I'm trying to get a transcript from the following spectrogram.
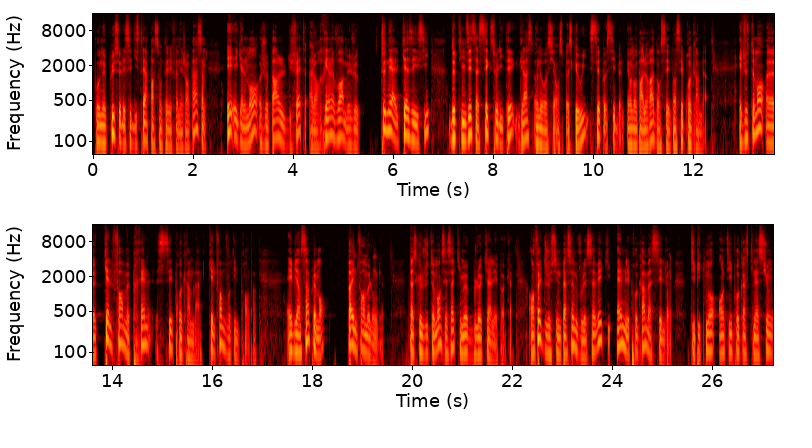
pour ne plus se laisser distraire par son téléphone et j'en passe. Et également, je parle du fait, alors rien à voir, mais je tenais à le caser ici, d'optimiser sa sexualité grâce aux neurosciences. Parce que oui, c'est possible. Et on en parlera dans ces, dans ces programmes-là. Et justement, euh, quelle forme prennent ces programmes-là? Quelle forme vont-ils prendre? Eh bien, simplement, pas une forme longue. Parce que justement, c'est ça qui me bloquait à l'époque. En fait, je suis une personne, vous le savez, qui aime les programmes assez longs. Typiquement, anti-procrastination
